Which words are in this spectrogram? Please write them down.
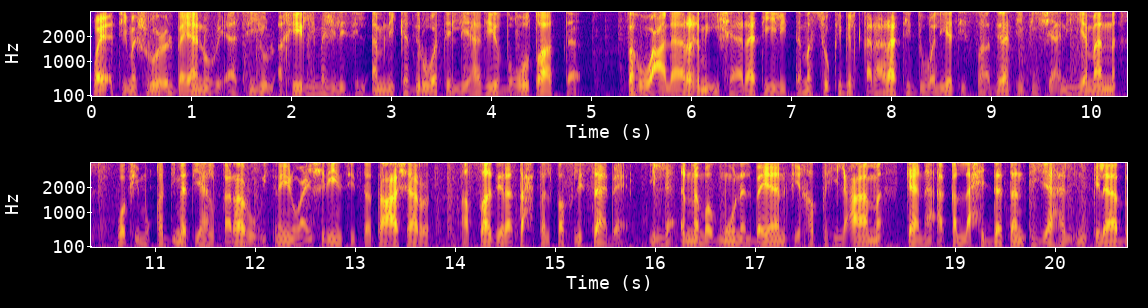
ويأتي مشروع البيان الرئاسي الأخير لمجلس الأمن كذروة لهذه الضغوطات. فهو على رغم إشاراته للتمسك بالقرارات الدولية الصادرة في شأن اليمن وفي مقدمتها القرار 2216 الصادر تحت الفصل السابع إلا أن مضمون البيان في خطه العام كان أقل حدة تجاه الانقلاب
